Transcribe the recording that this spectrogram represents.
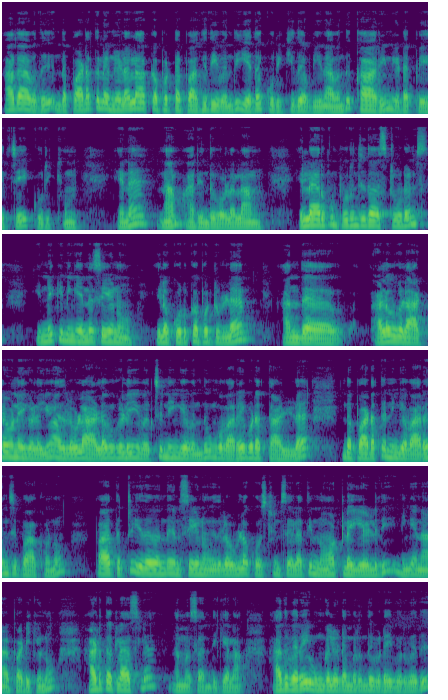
அதாவது இந்த படத்தில் நிழலாக்கப்பட்ட பகுதி வந்து எதை குறிக்குது அப்படின்னா வந்து காரின் இடப்பெயர்ச்சியை குறிக்கும் என நாம் அறிந்து கொள்ளலாம். எல்லாருக்கும் புரிஞ்சுதா ஸ்டூடெண்ட்ஸ் இன்றைக்கி நீங்கள் என்ன செய்யணும்? இதில் கொடுக்கப்பட்டுள்ள அந்த அளவுகளை அட்டவணைகளையும் அதில் உள்ள அளவுகளையும் வச்சு நீங்கள் வந்து உங்கள் வரைபடத்தாளில் இந்த படத்தை நீங்கள் வரைஞ்சி பார்க்கணும். பார்த்துட்டு இதை வந்து என்ன செய்யணும்? இதில் உள்ள கொஸ்டின்ஸ் எல்லாத்தையும் நோட்டில் எழுதி நீங்கள் நான் படிக்கணும். அடுத்த கிளாஸில் நம்ம சந்திக்கலாம். அதுவரை உங்களிடமிருந்து விடைபெறுவது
